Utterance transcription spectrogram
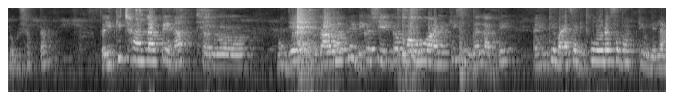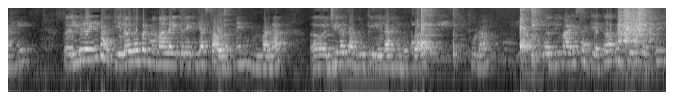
बघू शकता. तर इतकी छान लागते ना. तर म्हणजे गावरान भेंडी कशी एकदम मऊ आणि इतकी सुंदर लागते. आणि इथे माझ्यासाठी थोडस भात ठेवलेला आहे. तर इकडे भात केला होता पण मग मला इकडे जास्त आवडत नाही म्हणून मला जिरा तांदूळ केलेला आहे मोकळा. थोडा. तर मी माझ्यासाठी आता भाकरी करते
